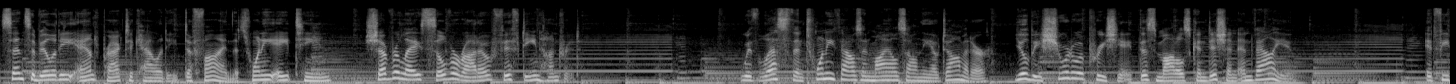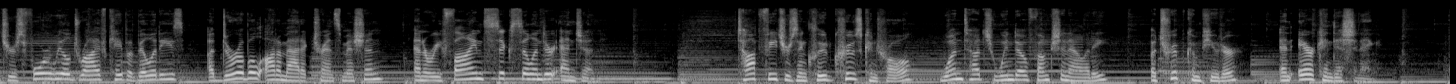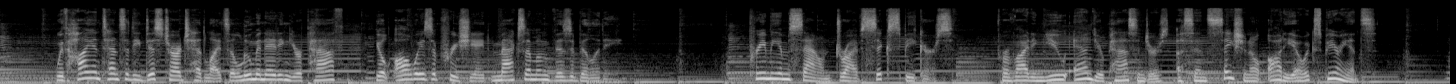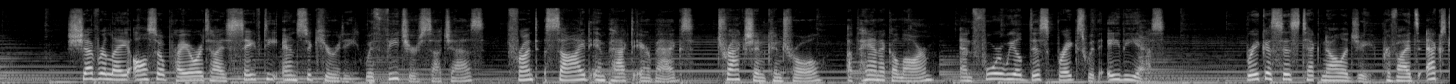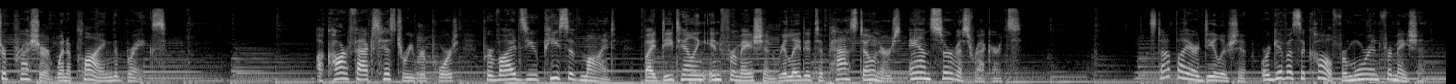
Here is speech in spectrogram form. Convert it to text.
Sensibility and practicality define the 2018 Chevrolet Silverado 1500. With less than 20,000 miles on the odometer, you'll be sure to appreciate this model's condition and value. It features four-wheel drive capabilities, a durable automatic transmission, and a refined six-cylinder engine. Top features include cruise control, one-touch window functionality, a trip computer, and air conditioning. With high-intensity discharge headlights illuminating your path, you'll always appreciate maximum visibility. Premium sound drives six speakers, providing you and your passengers a sensational audio experience. Chevrolet also prioritized safety and security with features such as front side impact airbags, traction control, a panic alarm, and four-wheel disc brakes with ABS. Brake Assist technology provides extra pressure when applying the brakes. A Carfax history report provides you peace of mind by detailing information related to past owners and service records. Stop by our dealership or give us a call for more information.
